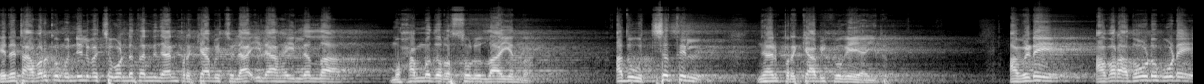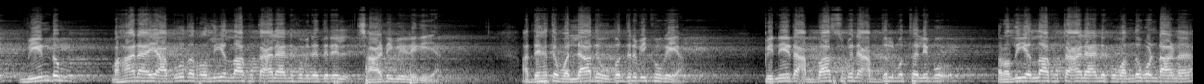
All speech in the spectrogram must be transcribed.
എന്നിട്ട് അവർക്ക് മുന്നിൽ വെച്ചുകൊണ്ട് തന്നെ ഞാൻ പ്രഖ്യാപിച്ചു ലാ ഇലാഹ ഇല്ലല്ല മുഹമ്മദ് റസൂലുള്ള എന്ന്. അത് ഉച്ചത്തിൽ ഞാൻ പ്രഖ്യാപിക്കുകയായിരുന്നു. അവിടെ അവർ അതോടുകൂടെ വീണ്ടും മഹാനായ അബൂദർ റലി അള്ളാഹു താലാനുഹുവിനെതിരിൽ ചാടി വീഴുകയാണ്. അദ്ദേഹത്തെ വല്ലാതെ ഉപദ്രവിക്കുകയാണ്. പിന്നീട് അബ്ബാസുബിന് അബ്ദുൽ മുത്തലിബ് റലി അള്ളാഹു താലാനുഹു വന്നുകൊണ്ടാണ്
